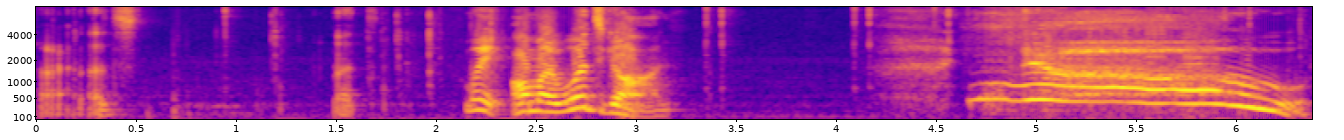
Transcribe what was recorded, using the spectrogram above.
Alright, let's... Let's... Wait, all my wood's gone! No!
